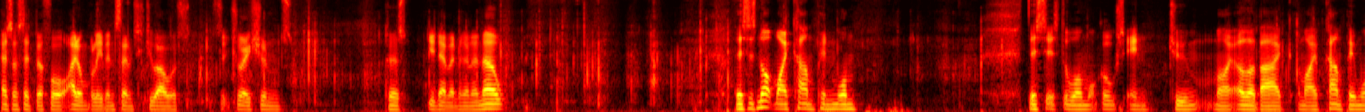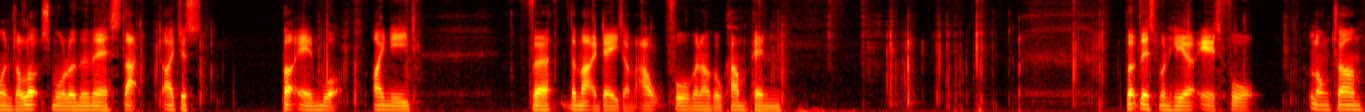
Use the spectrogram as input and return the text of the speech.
as I said before, I don't believe in 72 hours situations because you're never going to know. This is not my camping one. This is the one what goes into my other bag. My camping one's a lot smaller than this. That I just put in what I need for the amount of days I'm out for when I go camping. But this one here is for long term.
